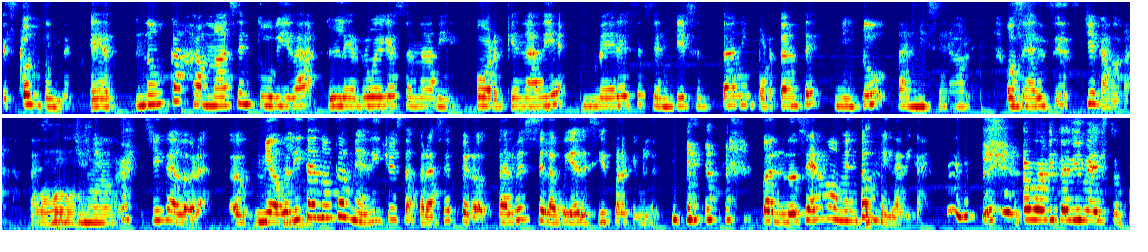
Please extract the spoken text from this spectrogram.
es contundente. Es, nunca jamás en tu vida le ruegues a nadie, porque nadie merece sentirse tan importante, ni tú tan miserable. O sea, es, es llegadora la frase, Oh. es llegadora. Eh, Mi abuelita nunca me ha dicho esta frase, pero tal vez se la voy a decir para que me la diga. Cuando sea el momento, me la diga. abuelita, dime esto. ok,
